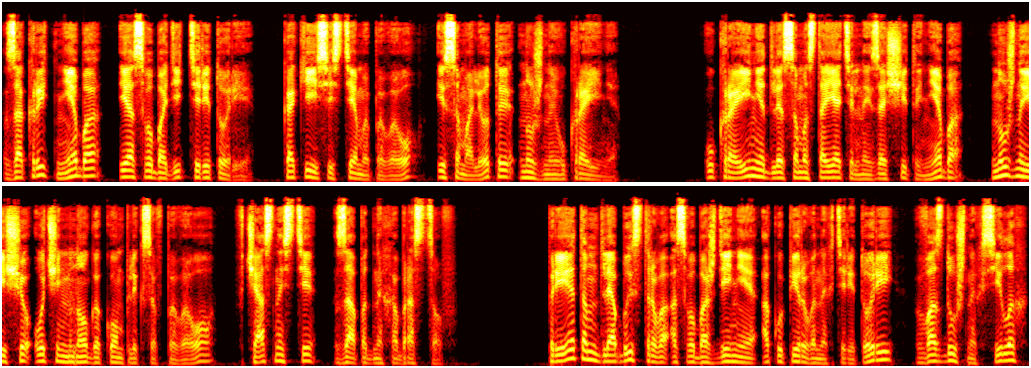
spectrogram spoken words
закрыть небо и освободить территории. Какие системы ПВО и самолеты нужны Украине? Украине для самостоятельной защиты неба нужно еще очень много комплексов ПВО, в частности, западных образцов. При этом для быстрого освобождения оккупированных территорий в воздушных силах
